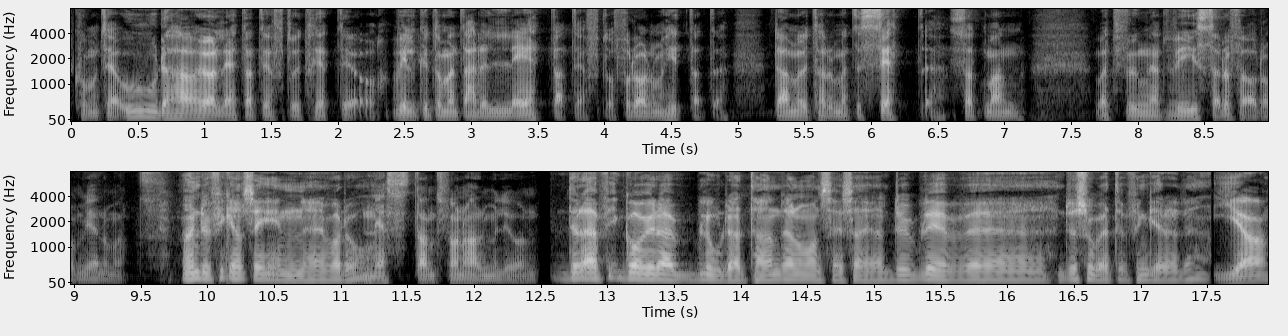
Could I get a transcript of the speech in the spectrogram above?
kommenterade, oh det här har jag letat efter i 30 år. Vilket de inte hade letat efter, för då hade de hittat det. Däremot hade de inte sett det. Så att man var tvungen att visa det för dem genom att... Men du fick alltså in, eh, vadå? Nästan 2,5 miljoner. Det där gav ju där blodad tand, eller vad man ska säga. Du, blev, eh, du såg att det fungerade. Ja,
